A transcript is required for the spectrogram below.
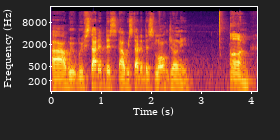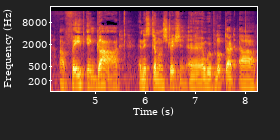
Uh, we, we've started this. Uh, we started this long journey on uh, faith in God and its demonstration, and we've looked at uh,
